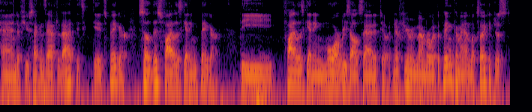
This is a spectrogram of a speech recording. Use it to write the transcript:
And a few seconds after that, it's, it's bigger. So this file is getting bigger. The file is getting more results added to it. And if you remember what the ping command looks like, it just,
